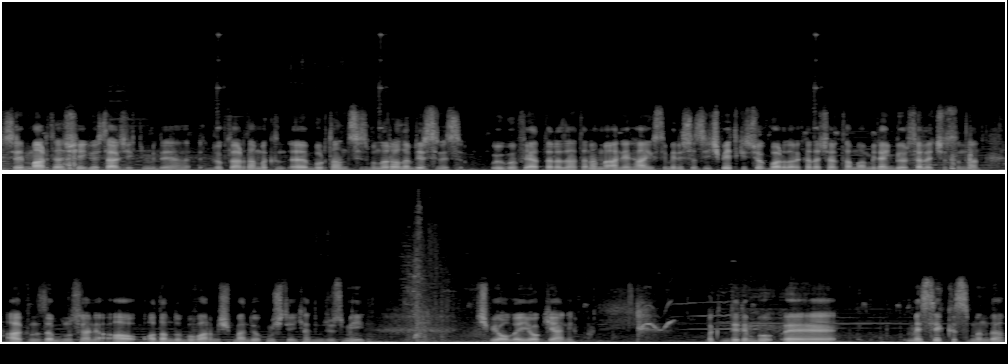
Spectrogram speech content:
Size Mart'a şey gösterecektim bir de ya. Looklardan bakın e, buradan siz bunları alabilirsiniz. Uygun fiyatlara zaten ama hani hangisi beğenirseniz hiçbir etkisi yok bu arada arkadaşlar. Tamamen görsel açısından. Aklınızda bulunsun hani Aa, adamda bu varmış bende yokmuş diye kendinizi üzmeyin. Hiçbir olayı yok yani. Bakın dedim bu e, meslek kısmında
